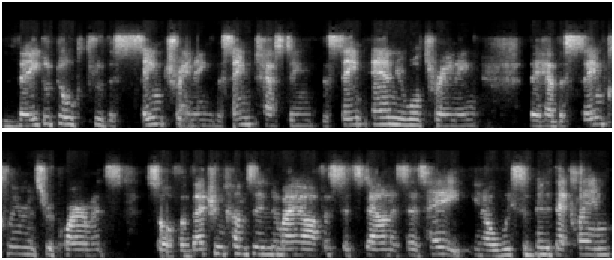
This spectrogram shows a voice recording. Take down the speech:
They go through the same training, the same testing, the same annual training. They have the same clearance requirements. So if a veteran comes into my office, sits down and says, Hey, you know, we submitted that claim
